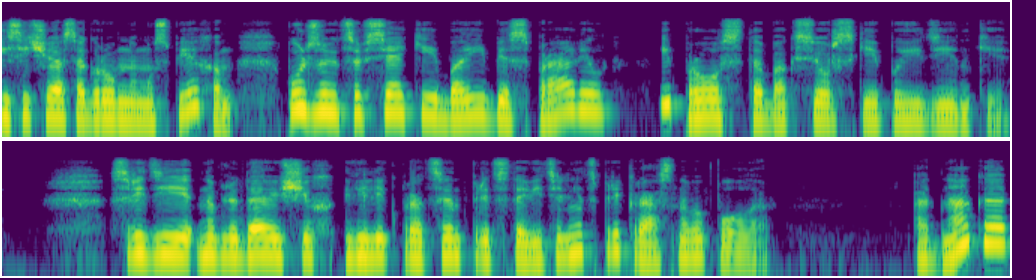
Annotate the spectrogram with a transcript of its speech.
и сейчас огромным успехом пользуются всякие бои без правил и просто боксерские поединки. Среди наблюдающих велик процент представительниц прекрасного пола. Однако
